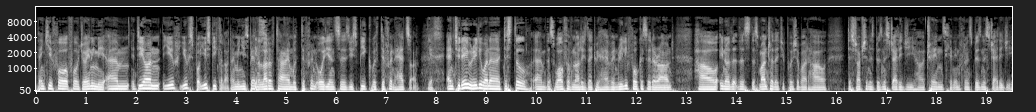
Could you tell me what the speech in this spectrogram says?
Thank you for, for joining me. Um, Dion, you've, you've sp- you speak a lot. I mean, you spend yes. a lot of time with different audiences. You speak with different hats on. Yes. And today we really want to distill, um, this wealth of knowledge that we have and really focus it around how, you know, the, this, this mantra that you push about how disruption is business strategy, how trends can influence business strategy.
